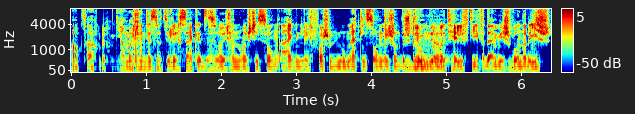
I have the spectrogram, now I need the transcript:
Hauptsächlich. ja, man könnte jetzt natürlich sagen, dass euer neuester Song eigentlich fast ein Nu-Metal-Song ist und der Stimmt, Drum nur ja. die Hälfte von dem ist, wo er ist.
